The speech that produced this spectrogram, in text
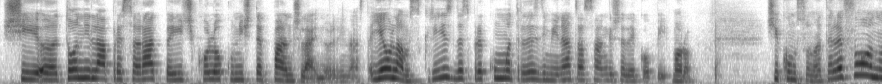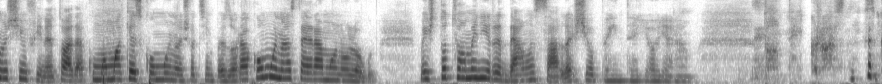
Și uh, Tony l-a presărat pe aici colo cu niște punchline-uri din asta. Eu l-am scris despre cum mă trezesc dimineața să am grijă de copii. Mă rog. Și cum sună telefonul și în fine toate. Acum mă machez cu o mână și o țin pe zora cu o mână, asta era monologul. Băi, și toți oamenii râdeau în sală și eu pe interior eram... Doamne, e groaznic.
